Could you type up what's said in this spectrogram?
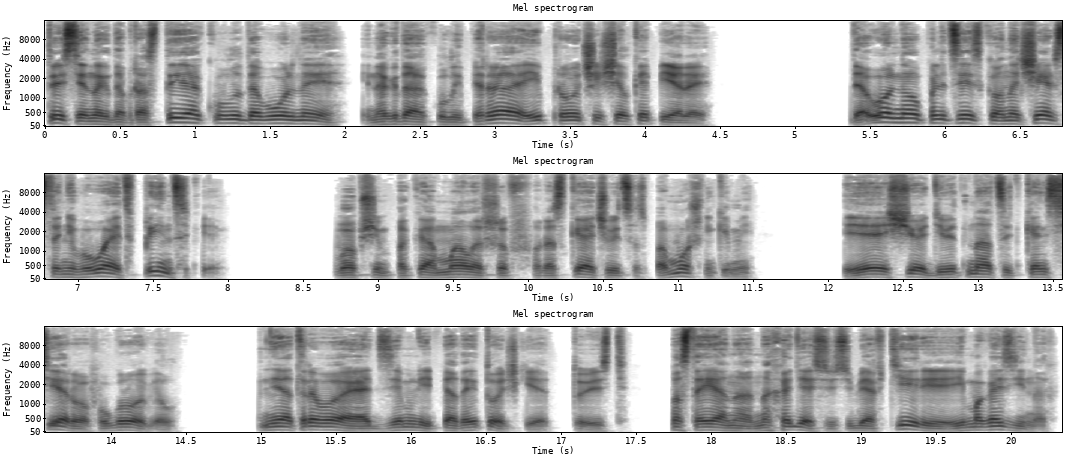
То есть иногда простые акулы довольные, иногда акулы-пера и прочие щелкоперы. Довольного полицейского начальства не бывает в принципе. В общем, пока Малышев раскачивается с помощниками, я еще 19 консервов угробил, не отрывая от земли пятой точки, то есть постоянно находясь у себя в тире и магазинах.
